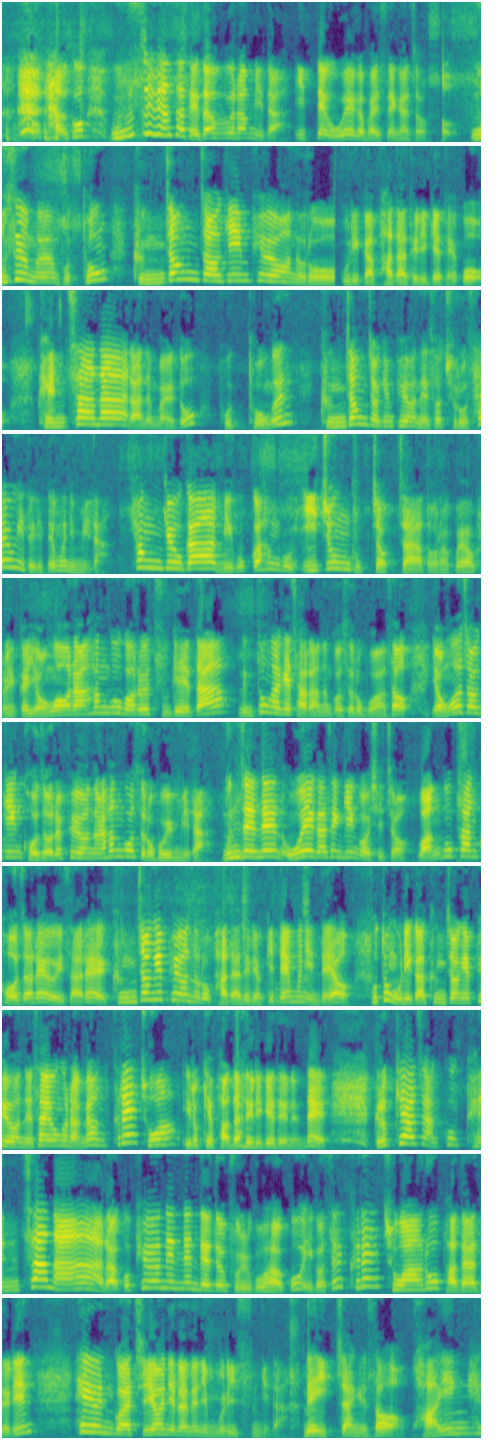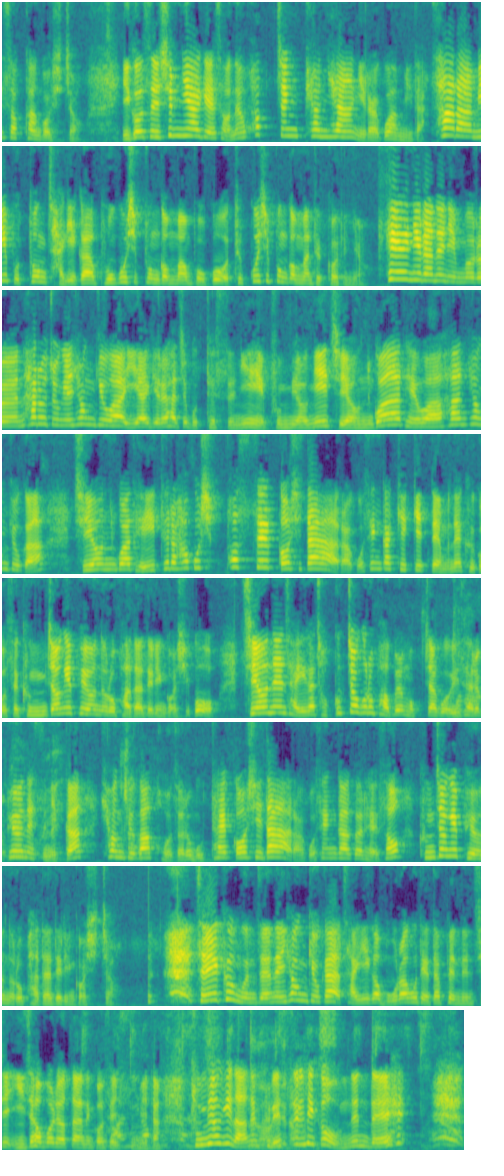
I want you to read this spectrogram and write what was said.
라고 웃으면서 대답을 합니다. 이때 오해가 발생하죠. 어, 웃음은 보통 긍정적인 표현으로 우리가 받아들이게 되고 괜찮아 라는 말도 보통은 긍정적인 표현에서 주로 사용이 되기 때문입니다. 형규가 미국과 한국 이중 국적자더라고요. 그러니까 영어랑 한국어를 두 개 다 능통하게 잘하는 것으로 보아서 영어적인 거절의 표현을 한 것으로 보입니다. 문제는 오해가 생긴 것이죠. 완곡한 거절의 의사를 긍정의 표현으로 받아들였기 때문인데요. 보통 우리가 긍정의 표현을 사용을 하면 그래 좋아 이렇게 받아들이게 되는데 그렇게 하지 않고 괜찮아 라고 표현했는데도 불구하고 이것을 그래 좋아로 받아들인 혜은과 지연이라는 인물이 있습니다. 내 입장에서 과잉 해석한 것이죠. 이것을 심리학에서는 확증 편향이라고 합니다. 사람이 보통 자기가 보고 싶은 것만 보고 듣고 싶은 것만 듣거든요. 혜은이라는 인물은 하루 종일 형규와 이야기를 하지 못했으니 분명히 지연과 대화한 형규가 지연과 데이트를 하고 싶었을 것이다 라고 생각했기 때문에 그것을 긍정의 표현으로 받아들인 것이고 지연은 자기가 적극적으로 밥을 먹자고 의사를 표현했으니까 형규가 거절을 못할 것이다 라고 생각을 해서 긍정의 표현으로 받아들인 것이죠. 제일 큰 문제는 형규가 자기가 뭐라고 대답했는지 잊어버렸다는 것에 있습니다. 분명히 나는 그랬을 리가 없는데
